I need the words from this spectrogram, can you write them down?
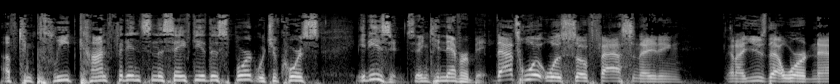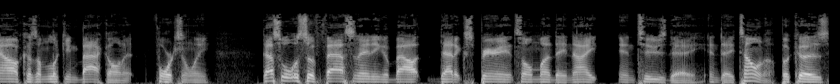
of complete confidence in the safety of this sport, which of course it isn't and can never be. That's what was so fascinating and I use that word now because I'm looking back on it, fortunately. That's what was so fascinating about that experience on Monday night and Tuesday in Daytona. Because,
